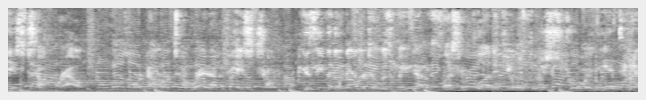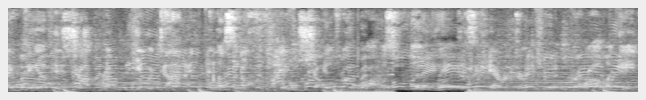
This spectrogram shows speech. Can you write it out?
his chakra out before Naruto ran out of his chakra. Because even though Naruto was made out of flesh and blood, if he was to destroy the entirety of his chakra, he would die. And thus in a final show of Kurama's full growth as a character, Kurama gave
